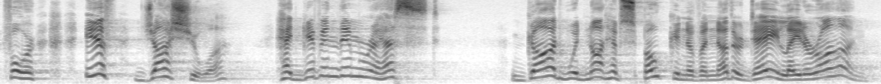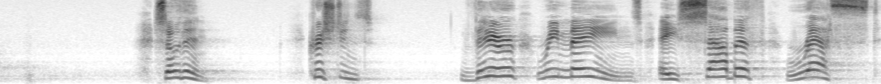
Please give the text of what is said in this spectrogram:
For if Joshua had given them rest, God would not have spoken of another day later on. So then, Christians, there remains a Sabbath rest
